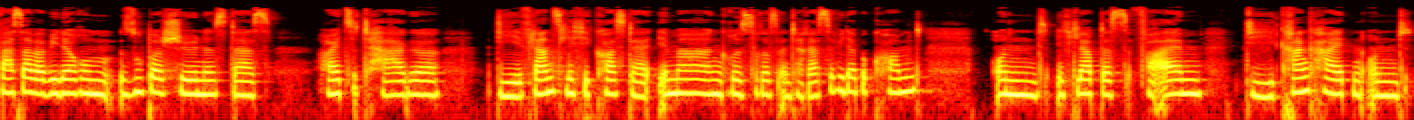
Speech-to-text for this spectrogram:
Was aber wiederum super schön ist, dass heutzutage die pflanzliche Kost ja immer ein größeres Interesse wieder bekommt. Und ich glaube, dass vor allem die Krankheiten und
